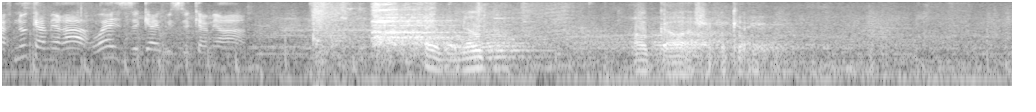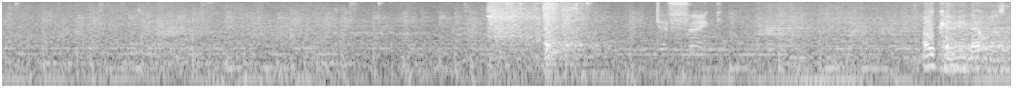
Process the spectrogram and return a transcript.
Have no camera. Where is the guy with the camera? Hey, nope. Oh gosh, okay. The fuck? Okay, that wasn't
